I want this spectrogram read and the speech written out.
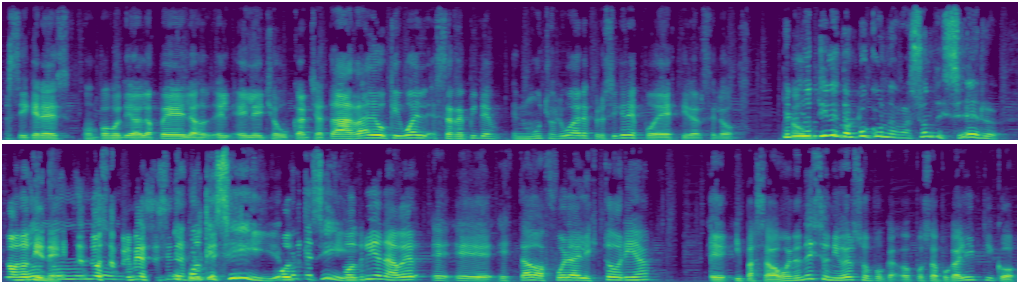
si querés, un poco tirar los pelos, el, el hecho de buscar chatarra, algo que igual se repite en, en muchos lugares, pero si querés podés tirárselo. Pero No. no tiene tampoco una razón de ser. No, no, tiene. no, esas primeras escenas Es porque sí, es porque sí. Podrían haber eh, eh, estado afuera de la historia eh, y pasaba. Bueno, en ese universo poca- posapocalíptico,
